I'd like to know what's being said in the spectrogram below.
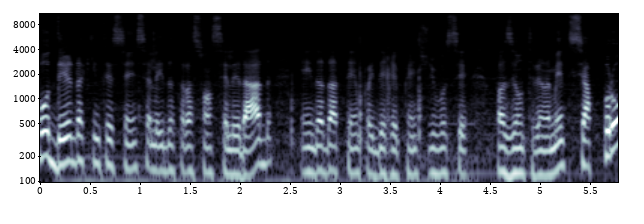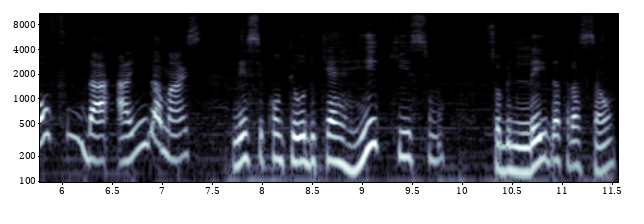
Poder da Quintessência, Lei da Atração Acelerada. E ainda dá tempo aí, de repente, de você fazer um treinamento, se aprofundar ainda mais nesse conteúdo que é riquíssimo sobre lei da atração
